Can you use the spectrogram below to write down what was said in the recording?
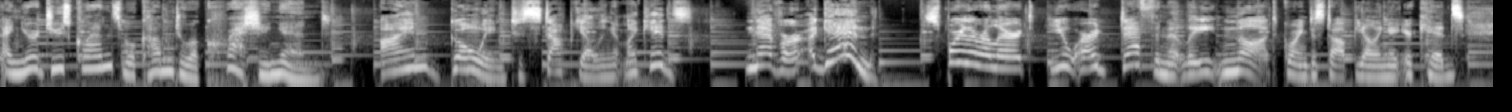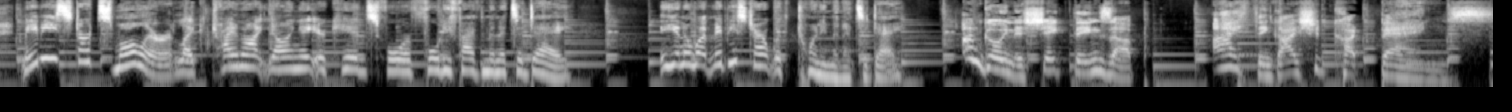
and your juice cleanse will come to a crashing end. I'm going to stop yelling at my kids. Never again. Spoiler alert, you are definitely not going to stop yelling at your kids. Maybe start smaller, like try not yelling at your kids for 45 minutes a day. You know what? Maybe start with 20 minutes a day. I'm going to shake things up. I think I should cut bangs.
